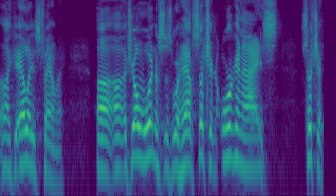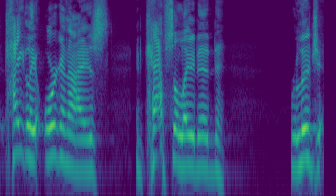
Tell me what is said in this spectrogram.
like Ellie's family. Uh, uh, Jehovah's Witnesses would have such an organized, such a tightly organized encapsulated religion.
